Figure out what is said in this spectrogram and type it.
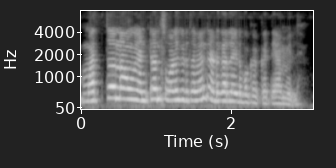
ಮತ್ತೆ ನಾವು ಎಂಟ್ರೆನ್ಸ್ ಒಳಗೆ ಇಡ್ತೇವೆ ಅಂದ್ರೆ ಎಡಗಾಲ ಇಡ್ಬೇಕಾಕತಿ ಆಮೇಲೆ.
